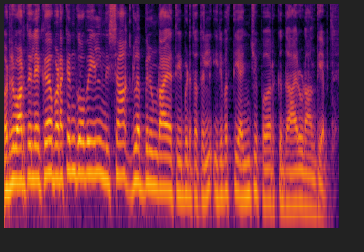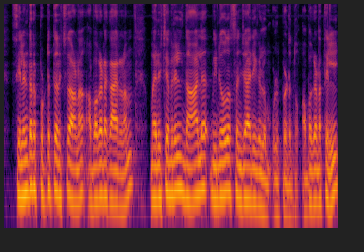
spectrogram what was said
മറ്റൊരു വാർത്തയിലേക്ക്. വടക്കൻ ഗോവയിൽ നിശാ ക്ലബിലുണ്ടായ തീപിടുത്തത്തിൽ ഇരുപത്തിയഞ്ച് പേർക്ക് ദാരുണാന്ത്യം. സിലിണ്ടർ പൊട്ടിത്തെറിച്ചതാണ് അപകട കാരണം. മരിച്ചവരിൽ നാല് വിനോദസഞ്ചാരികളും ഉൾപ്പെടുന്നു. അപകടത്തിൽ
